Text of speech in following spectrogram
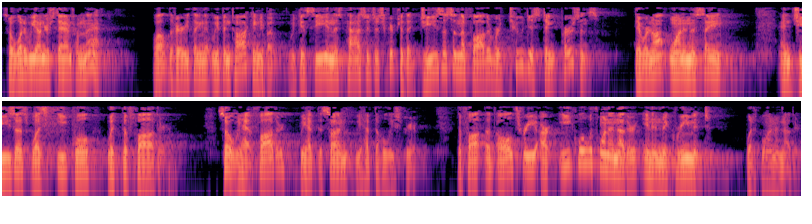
So what do we understand from that? Well, the very thing that we've been talking about. We could see in this passage of Scripture that Jesus and the Father were two distinct persons. They were not one and the same. And Jesus was equal with the Father. So we have Father, we have the Son, we have the Holy Spirit. The, all three are equal with one another in an agreement with one another.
